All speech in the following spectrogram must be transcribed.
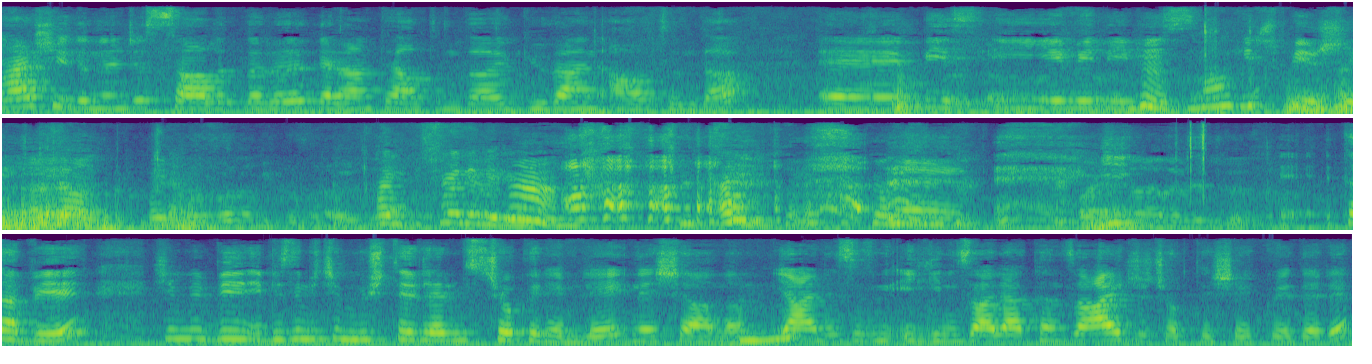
Her şeyden önce sağlıkları garanti altında, güven altında. Ee, biz yemediğimiz hiçbir şeyi Hanım, buyurun. Hadi şöyle vereyim. Baştan alabiliriz Özlem. Tabii. Şimdi bi- bizim için müşterilerimiz çok önemli Neşe Hanım. Yani sizin ilginize, alakanıza ayrıca çok teşekkür ederim.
